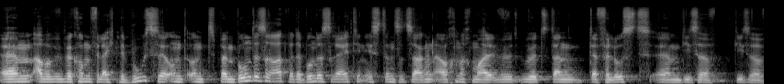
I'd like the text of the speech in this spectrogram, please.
ähm, aber wir bekommen vielleicht eine Buße. Und, und beim Bundesrat, bei der Bundesrätin ist dann sozusagen auch nochmal, wird, wird dann der Verlust ähm, dieser, dieser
